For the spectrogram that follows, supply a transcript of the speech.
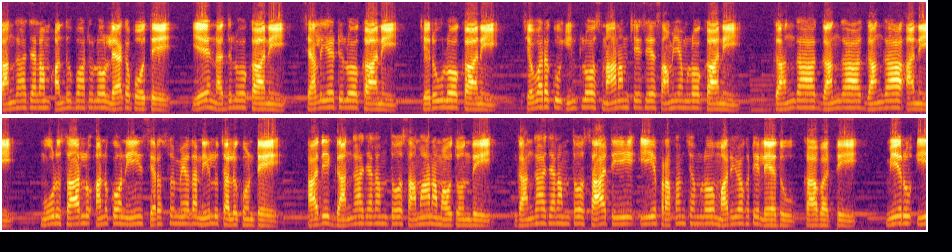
గంగాజలం అందుబాటులో లేకపోతే ఏ నదిలో కాని సెలయేటిలో కాని చెరువులో కాని చివరకు ఇంట్లో స్నానం చేసే సమయంలో కాని గంగా గంగా గంగా అని మూడు సార్లు అనుకొని శిరస్సు మీద నీళ్ళు చల్లుకుంటే అది గంగాజలంతో సమానమవుతుంది. గంగాజలంతో సాటి ఈ ప్రపంచంలో మరి ఒకటి లేదు. కాబట్టి మీరు ఈ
